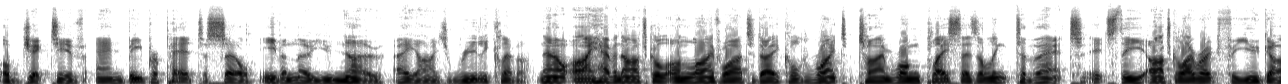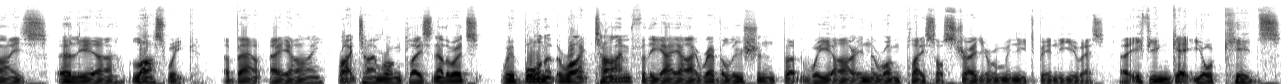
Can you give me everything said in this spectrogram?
objective and be prepared to sell, even though you know AI is really clever. Now, I have an article on Livewire today called Right Time, Wrong Place. There's a link to that. It's the article I wrote for you guys earlier last week about AI. Right time, wrong place. In other words, we're born at the right time for the AI revolution, but we are in the wrong place, Australia, and we need to be in the US. Uh, if you can get your kids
